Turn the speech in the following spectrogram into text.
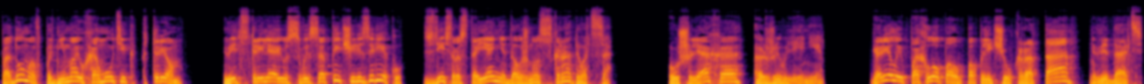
Подумав, поднимаю хомутик к трем. Ведь стреляю с высоты через реку. Здесь расстояние должно скрадываться. У шляха оживление. Горелый похлопал по плечу крота, видать,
